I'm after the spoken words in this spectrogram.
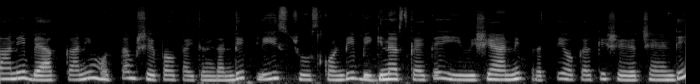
కానీ బ్యాక్ కానీ మొత్తం షేప్ అవుట్ అవుతుందండి. ప్లీజ్ చూసుకోండి. బిగినర్స్కి అయితే ఈ విషయాన్ని ప్రతి ఒక్కరికి షేర్ చేయండి.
